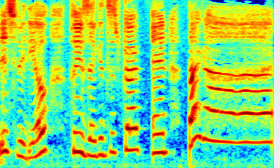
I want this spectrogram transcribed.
this video. Please like and subscribe and bye guys!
